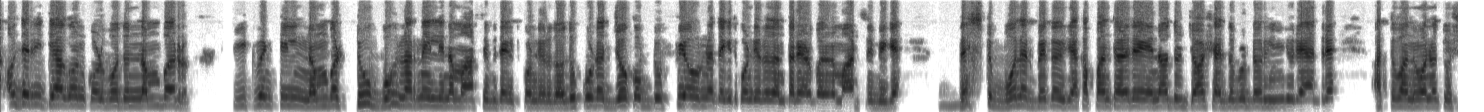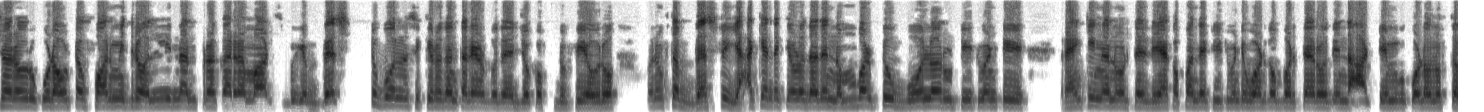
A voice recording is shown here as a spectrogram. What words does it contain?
ಯಾವುದೇ ರೀತಿಯಾಗಿ ಅನ್ಕೊಳ್ಬಹುದು number T twenty number two ಬೌಲರ್ನ ಇಲ್ಲಿ ನಮ್ಮ ಆರ್ ಸಿ ಬಿ ತೆಗೆದುಕೊಂಡಿರೋದು. ಅದು ಕೂಡ ಜೋಕೋಬ್ ಡುಫಿ ಅವ್ರನ್ನ ತೆಗೆದುಕೊಂಡಿರೋದು ಅಂತಾನೆ ಹೇಳ್ಬೋದು ನಮ್ಮ ಆರ್ ಸಿ ಬಿಗೆ ಬೆಸ್ಟ್ ಬೌಲರ್ ಬೇಕಾಗಿತ್ತು ಯಾಕಪ್ಪ ಅಂತ ಹೇಳಿದ್ರೆ ಏನಾದ್ರು ಜಾಶ್ ಹೆಸರ್ಬಿಟ್ಟು ಅವ್ರಿಗೆ ಇಂಜುರಿ ಆದ್ರೆ ಅಥವಾ ನುವನ ತುಷಾರ್ ಅವರು ಕೂಡ ಔಟ್ ಆಫ್ ಫಾರ್ಮ್ ಇದ್ರೆ ಅಲ್ಲಿ ನನ್ನ ಪ್ರಕಾರ ಮಾರ್ಕ್ಸ್ಗೆ ಬೆಸ್ಟ್ ಬೌಲರ್ ಸಿಕ್ಕಿರೋದು ಅಂತಾನೆ ಹೇಳ್ಬೋದು. ಜೋಕಫ್ ಡುಫಿ ಅವರು ಒನ್ ಆಫ್ ದ ಬೆಸ್ಟ್ ಯಾಕೆ ಅಂತ ಕೇಳೋದಾದ್ರೆ number two bowler T twenty ರ್ಯಾಂಕಿಂಗ್ನ ನೋಡ್ತಾ ಇದ್ರೆ ಯಾಕಪ್ಪ ಅಂದ್ರೆ ಟಿ ಟ್ವೆಂಟಿ ವರ್ಲ್ಡ್ ಕಪ್ ಬರ್ತಾ ಇರೋದ್ರಿಂದ ಆ ಟೀಮ್ಗೂ ಕೂಡ ಒನ್ ಆಫ್ ದ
